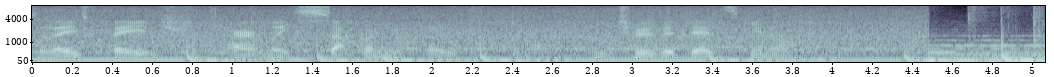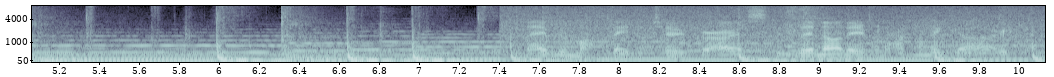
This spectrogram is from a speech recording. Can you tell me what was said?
So these feet apparently suck on your feet and chew the dead skin off. Are too gross because they're not even having to go.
